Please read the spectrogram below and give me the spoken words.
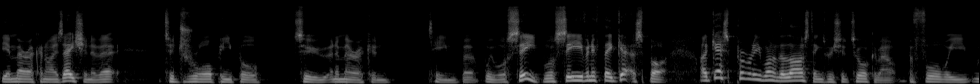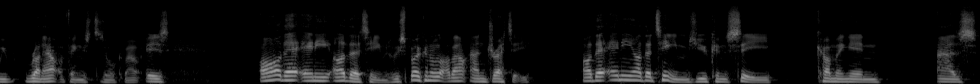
the Americanization of it to draw people to an American team, but we will see. We'll see even if they get a spot. I guess probably one of the last things we should talk about before we, we run out of things to talk about is are there any other teams? We've spoken a lot about Andretti. Are there any other teams you can see coming in as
